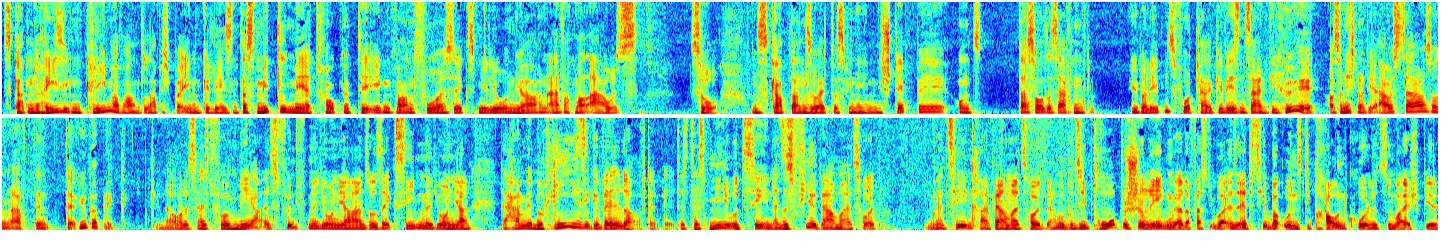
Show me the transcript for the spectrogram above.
Es gab einen riesigen Klimawandel, habe ich bei Ihnen gelesen. Das Mittelmeer trocknete irgendwann vor sechs Millionen Jahren einfach mal aus. So. Und es gab dann so etwas wie eine Steppe und da soll das auch ein Überlebensvorteil gewesen sein, die Höhe. Also nicht nur die Ausdauer, sondern auch den, der Überblick. Genau, das heißt, vor mehr als fünf Millionen Jahren, so sechs, sieben Millionen Jahren, da haben wir noch riesige Wälder auf der Welt. Das ist das Miozän, das ist viel wärmer als heute ungefähr 10 Grad wärmer als heute. Wir haben im Prinzip tropische Regenwälder fast überall. Selbst hier bei uns, die Braunkohle zum Beispiel,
